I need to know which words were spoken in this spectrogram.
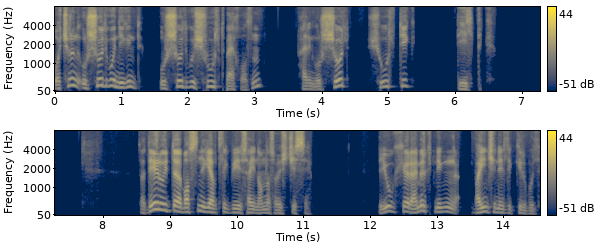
учир нь өршөөлгүй нэгэнд өршөөлгүй шүүлт байх болно. Харин өршөөл шүүлтийг дийлдэг. За дээр үед болсон нэг явдлыг би сая номноос уншиж ирсэн. Юу гэхээр Америкт нэгэн баян чинэлэг гэр бүл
